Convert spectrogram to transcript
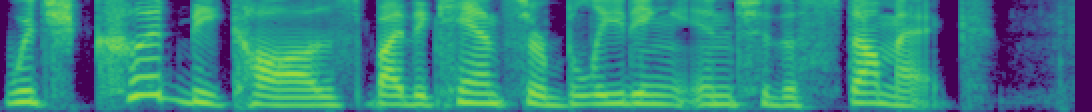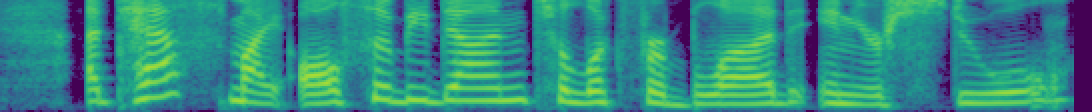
which could be caused by the cancer bleeding into the stomach. A test might also be done to look for blood in your stool,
